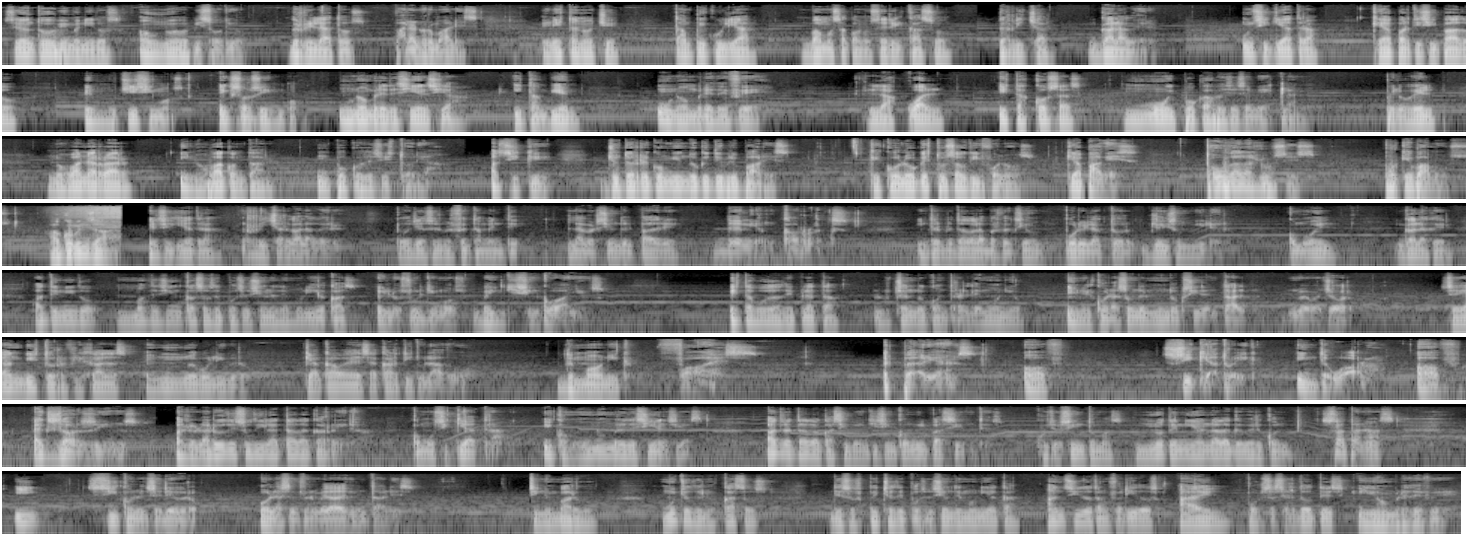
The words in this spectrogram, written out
Sean todos bienvenidos a un nuevo episodio de Relatos Paranormales. En esta noche tan peculiar vamos a conocer el caso de Richard Gallagher, un psiquiatra que ha participado en muchísimos exorcismos, un hombre de ciencia y también un hombre de fe, la cual estas cosas muy pocas veces se mezclan. Pero él nos va a narrar y nos va a contar un poco de su historia. Así que yo te recomiendo que te prepares, que coloques tus audífonos, que apagues todas las luces, porque vamos a comenzar. El psiquiatra Richard Gallagher podría ser perfectamente la versión del padre Demian Carrax, interpretado a la perfección por el actor Jason Miller. Como él, Gallagher ha tenido más de 100 casos de posesiones demoníacas en los últimos 25 años. Esta boda de plata luchando contra el demonio en el corazón del mundo occidental, Nueva York, se han visto reflejadas en un nuevo libro que acaba de sacar titulado Demonic Files Experience of Psychiatric in the World of Exorcisms. A lo largo de su dilatada carrera como psiquiatra y como un hombre de ciencias, ha tratado a casi 25.000 pacientes cuyos síntomas no tenían nada que ver con Satanás y sí con el cerebro o las enfermedades mentales. Sin embargo, muchos de los casos de sospecha de posesión demoníaca han sido transferidos a él por sacerdotes y hombres de fe.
